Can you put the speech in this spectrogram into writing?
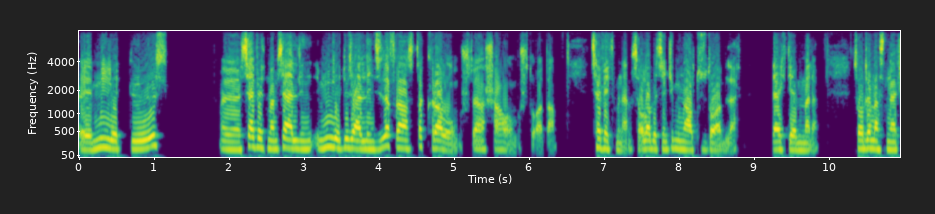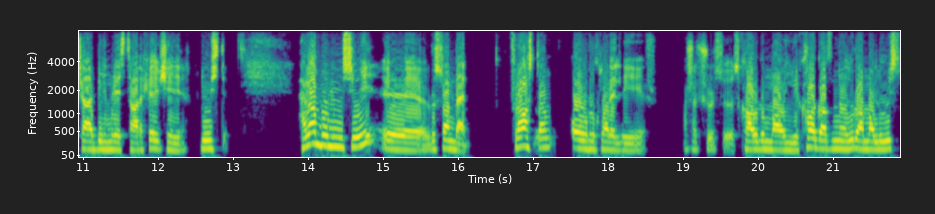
e, 1700 e, səhv etməmsə 50 1750-ci ildə Fransada kral olmuşdu, yəni şah olmuşdu o adam. Səhv etmirəmsə, ola bilsin ki 1600 də ola bilər. Dəqiq deyə bilmərəm. Sonra deməsinlər ki, ay bilmirik tarixi şeydir. Luisdir. Həmin bu Luisi e, Ruslan bəy Fransadan oğurluqlar eləyir. Başa düşürsüz? Xalqın malını yeyir. Xalq acından ölür, amma Luis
